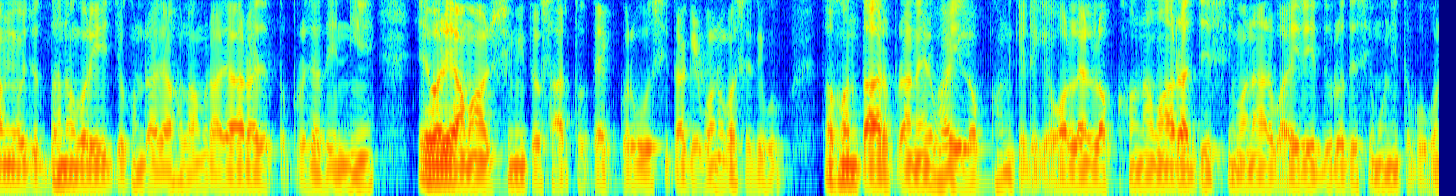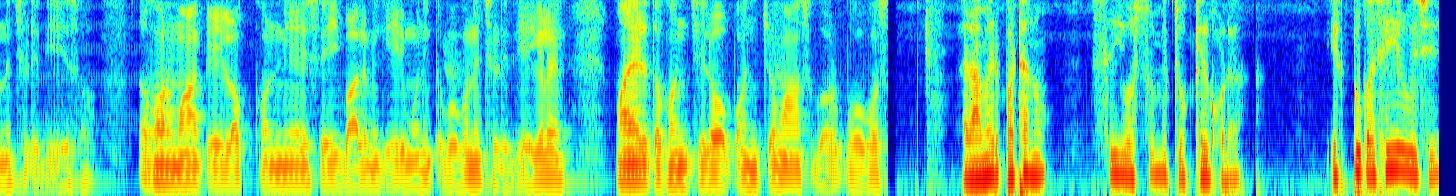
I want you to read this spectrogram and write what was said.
আমি অযোধ্যা নগরেই যখন রাজা হলাম, রাজা রাজত্ব প্রজাদের নিয়ে, এবারে আমার সীমিত স্বার্থ ত্যাগ করব, সীতাকে বনবাসে দেব। তখন তার প্রাণের ভাই লক্ষণকে ডেকে বললেন, লক্ষণ, আমার রাজ্যের সীমানার বাইরে দূরদেশে মনিত ভবনে ছেড়ে দিয়ে এসো। তখন মাকে লক্ষণ নিয়ে সেই বাল্মীকির মনিত ভবনে ছেড়ে দিয়ে গেলেন। মায়ের তখন ছিল পঞ্চমাস গর্ভ অবস্থা। রামের পাঠানো সেই অশ্বমের চক্ষের ঘোড়া। একটু কাছেই রয়েছে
